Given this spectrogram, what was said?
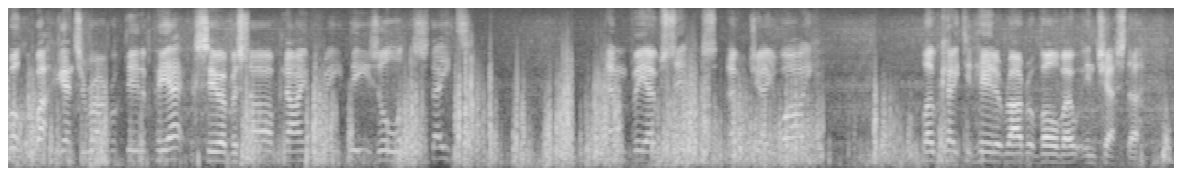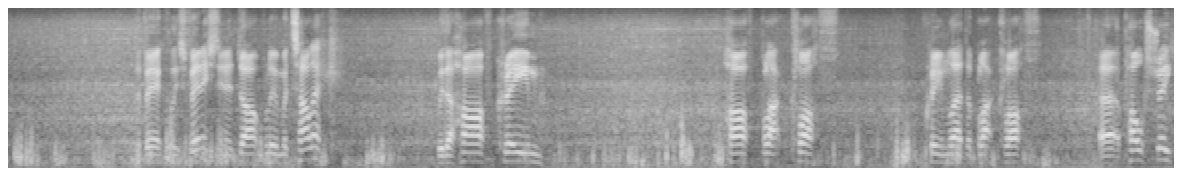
Welcome back again to Rybrook Dealer PX here at the Saab 93 Diesel Estate MV06 OJY located here at Rybrook Volvo in Chester. The vehicle is finished in a dark blue metallic with a half cream half black cloth cream leather black cloth uh, upholstery.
